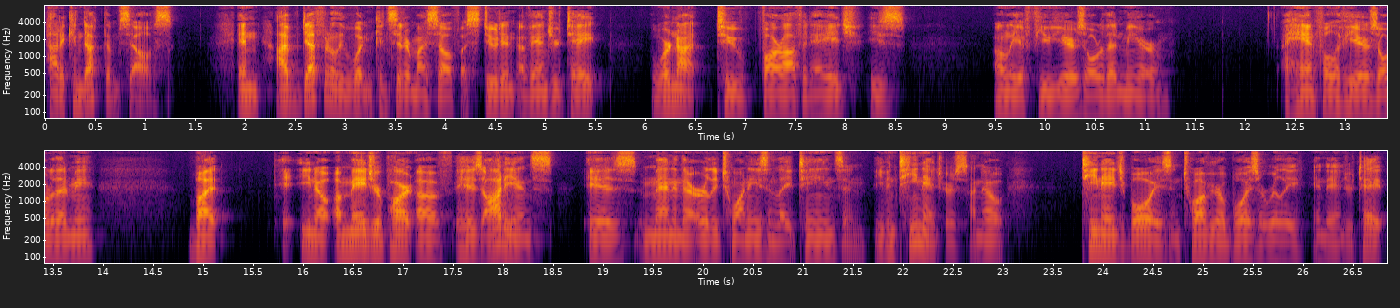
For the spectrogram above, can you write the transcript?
how to conduct themselves. And I definitely wouldn't consider myself a student of Andrew Tate. We're not too far off in age. He's only a few years older than me, or a handful of years older than me. But, eh, you know, a major part of his audience is men in their early 20s and late teens and even teenagers. I know teenage boys and 12 year old boys are really into Andrew Tate.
